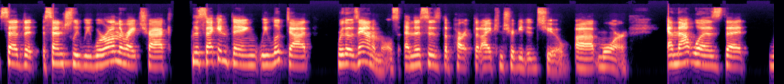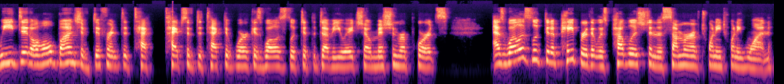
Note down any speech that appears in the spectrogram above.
said that essentially we were on the right track. The second thing we looked at were those animals. And this is the part that I contributed to uh, more. And that was that we did a whole bunch of different detect types of detective work as well as looked at the WHO mission reports as well as looked at a paper that was published in the summer of 2021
